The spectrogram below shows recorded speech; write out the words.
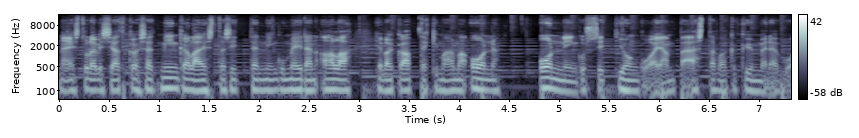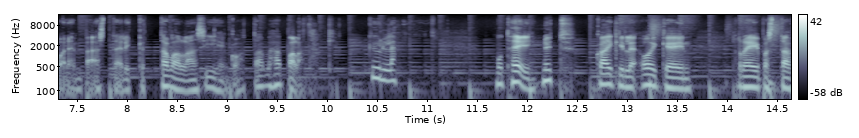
näissä tulevissa jatkoissa, että minkälaista sitten niin kuin meidän ala ja vaikka apteekkimaailma on, on niin kuin sit jonkun ajan päästä, vaikka kymmenen vuoden päästä. Eli tavallaan siihen kohtaan vähän palataankin. Kyllä. Mutta hei, nyt kaikille oikein reipasta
